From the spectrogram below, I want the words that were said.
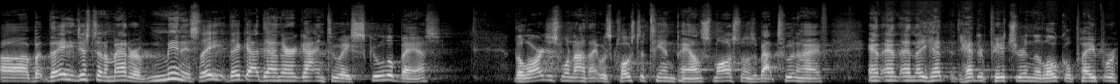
Uh, but they, just in a matter of minutes, they, they got down there and got into a school of bass. The largest one, I think, was close to 10 pounds. Smallest one was about two and a half. And, and, and they had, had their picture in the local paper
